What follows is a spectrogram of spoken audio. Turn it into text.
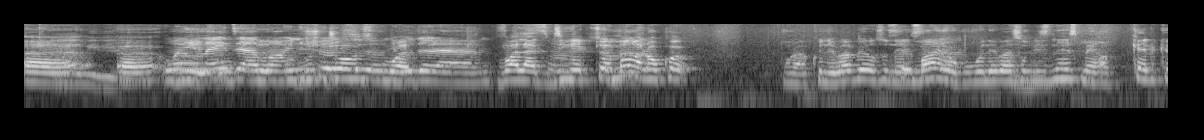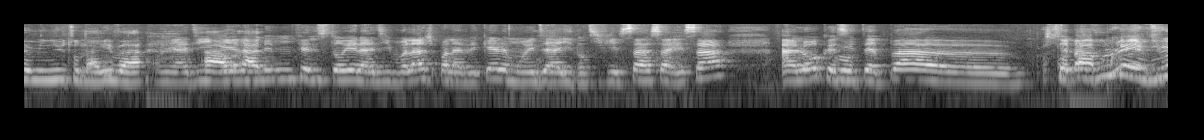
Euh, Ah oui, oui, euh, Ouais, oui, on l'a aidé à avoir une chose Jones, au ouais. niveau de la. Voilà, son- directement, son- alors que on la connaît pas personnellement, et on connaît pas son Mhm. business, mais en quelques minutes, on arrive à... On a dit, elle a même fait une story, elle a dit voilà, je parle avec elle, elles m'ont aidé à identifier ça, ça et ça, alors que c'était pas. euh, C'était pas voulu, prévu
